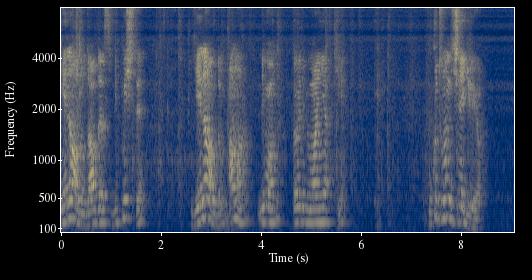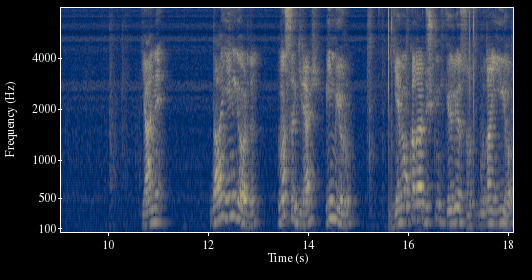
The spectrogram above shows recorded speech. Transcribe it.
Yeni aldım, dal darısı bitmişti. Yeni aldım ama limon öyle bir manyak ki bu kutunun içine giriyor. Yani daha yeni gördün. Nasıl girer bilmiyorum. Yeme o kadar düşkün ki görüyorsunuz buradan yiyor.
